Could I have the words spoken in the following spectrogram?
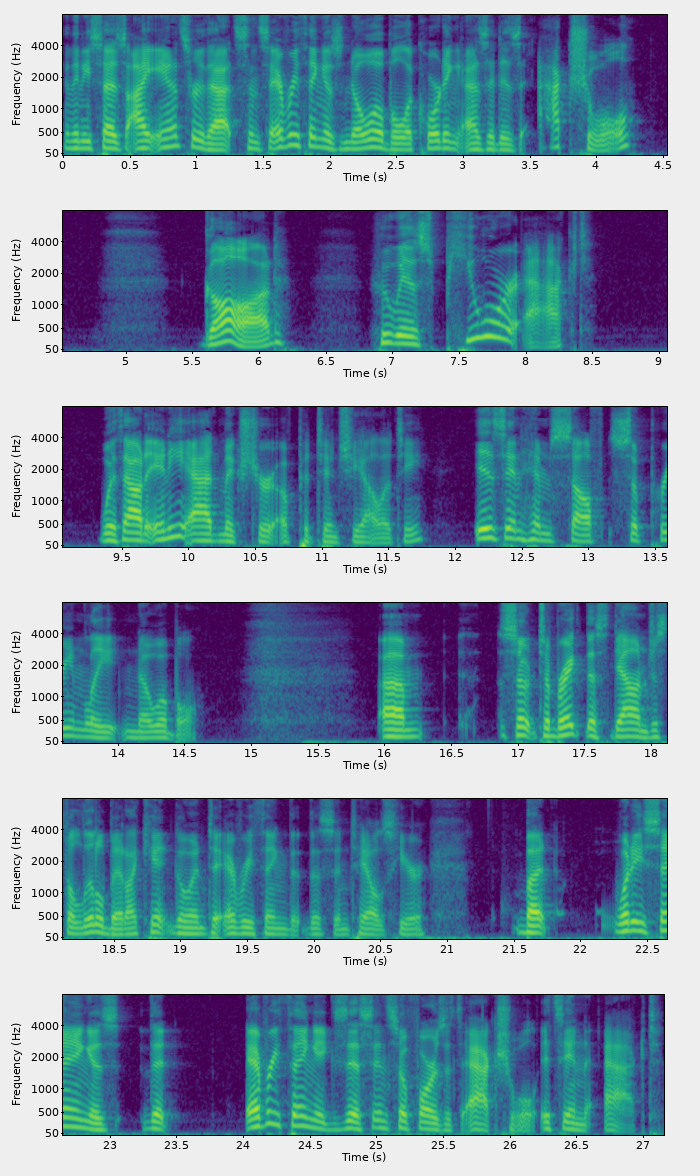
And then he says, I answer that since everything is knowable according as it is actual, God, who is pure act, without any admixture of potentiality, is in himself supremely knowable. Um, so to break this down just a little bit, I can't go into everything that this entails here, but what he's saying is that everything exists insofar as it's actual, it's in act.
